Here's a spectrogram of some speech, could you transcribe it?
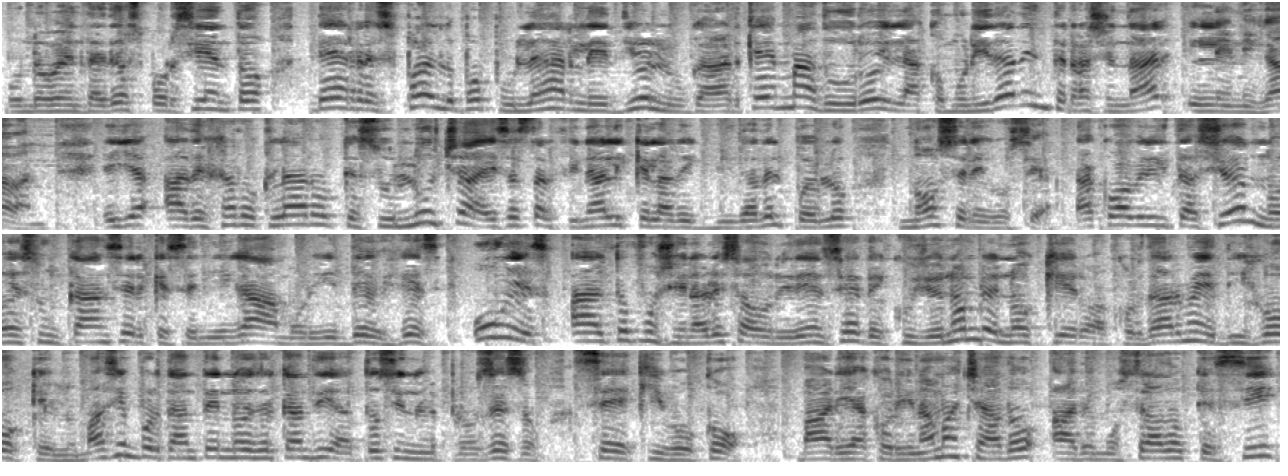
Un 92% de respaldo popular le dio lugar que Maduro y la comunidad internacional le negaban. Ella ha dejado claro que su lucha es hasta el final y que la dignidad del pueblo no se negocia. La cohabilitación no es un cáncer que se niega a morir de vejez. Un ex alto funcionario estadounidense de cuyo nombre no quiero acordarme dijo que lo más importante no es el candidato sino el proceso. Se equivocó. María Corina Machado ha demostrado que sí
